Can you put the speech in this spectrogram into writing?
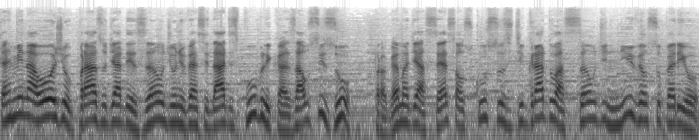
Termina hoje o prazo de adesão de universidades públicas ao SISU, Programa de Acesso aos Cursos de Graduação de Nível Superior.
